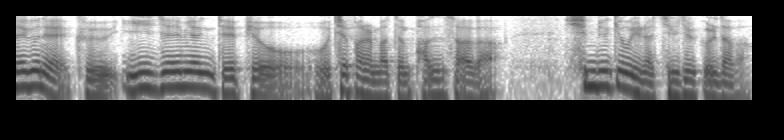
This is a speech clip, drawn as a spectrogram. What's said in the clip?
최근에 그 이재명 대표 재판을 맡은 판사가 16개월이나 질질 끌다가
